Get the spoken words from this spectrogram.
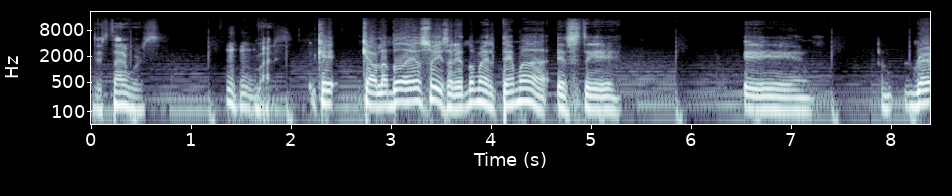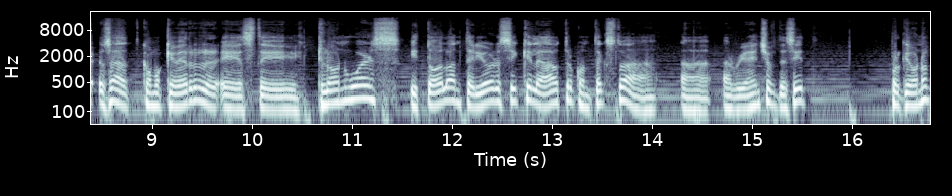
de Star Wars. vale. Que, que, hablando de eso y saliéndome del tema, este. Eh, o sea, como que ver este Clone Wars y todo lo anterior sí que le da otro contexto a, a, a Revenge of the Sith porque uno,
